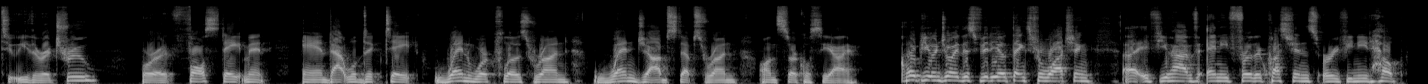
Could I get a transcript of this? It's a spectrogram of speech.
to either a true or a false statement, and that will dictate when workflows run, when job steps run on Circle CI. I hope you enjoyed this video. Thanks for watching. Uh, if you have any further questions or if you need help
